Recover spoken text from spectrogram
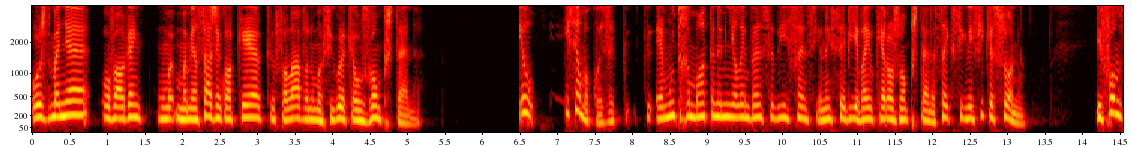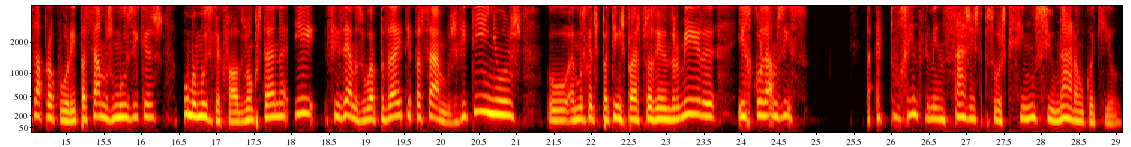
Hoje de manhã houve alguém, uma, uma, mensagem qualquer que falava numa figura que é o João Pestana. Eu, isso é uma coisa que, que, é muito remota na minha lembrança de infância. Eu nem sabia bem o que era o João Pestana. Sei que significa sono. E fomos à procura e passámos músicas, uma música que fala de João Pestana, e fizemos o update e passámos Vitinhos, o, a música dos patinhos para as pessoas irem dormir, e recordámos isso a torrente de mensagens de pessoas que se emocionaram com aquilo.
